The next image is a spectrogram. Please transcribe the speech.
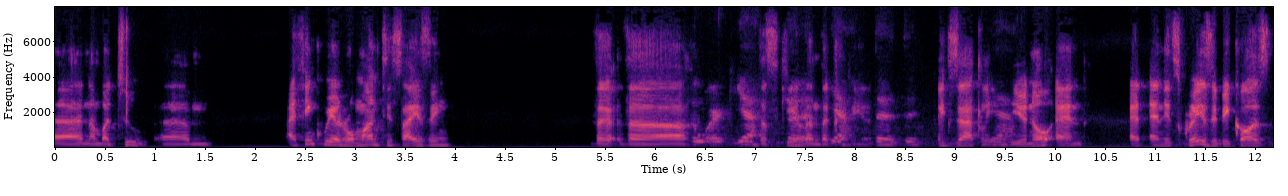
Uh, number two, um, I think we are romanticizing the the the work, yeah, the skill the, and the yeah, career. The, the, exactly, yeah. you know, and, and and it's crazy because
